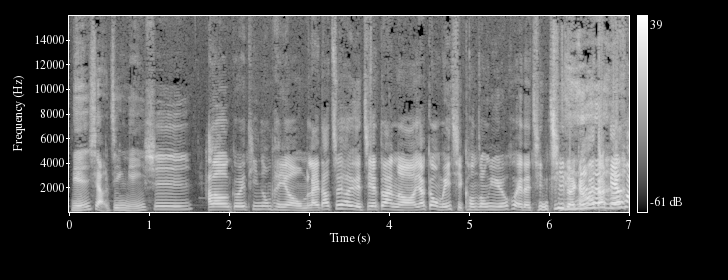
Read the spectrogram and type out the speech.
年小金年医师。Hello，各位听众朋友，我们来到最后一个阶段喽，要跟我们一起空中约会的，请记得赶快打电话，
